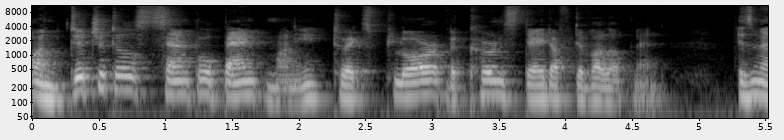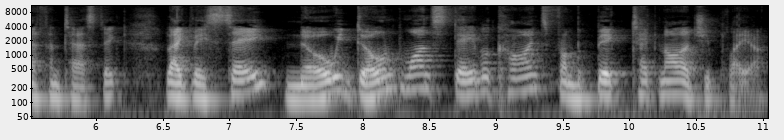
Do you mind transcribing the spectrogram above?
on digital central bank money to explore the current state of development. Isn't that fantastic? Like they say, no, we don't want stable coins from the big technology player.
